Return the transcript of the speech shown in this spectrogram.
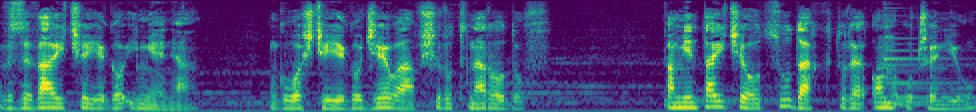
wzywajcie Jego imienia, głoście Jego dzieła wśród narodów. Pamiętajcie o cudach, które On uczynił,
